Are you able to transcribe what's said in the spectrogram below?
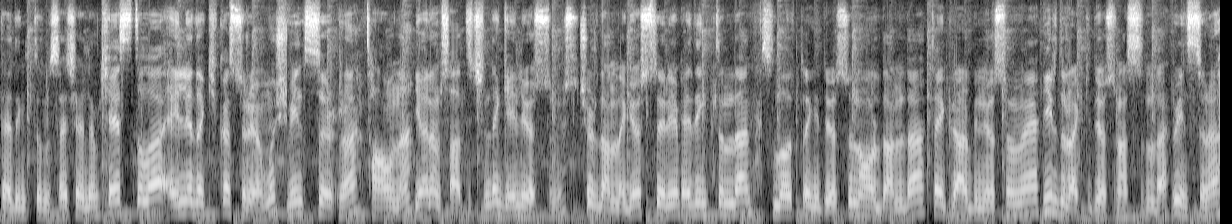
Paddington'u seçelim. Castle'a 50 dakika sürüyormuş. Windsor'a, Town'a yarım saat içinde geliyorsunuz. Şuradan da göstereyim. Paddington'dan Slought'a gidiyorsun. Oradan da tekrar biniyorsun ve bir durak gidiyorsun aslında. Windsor'a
